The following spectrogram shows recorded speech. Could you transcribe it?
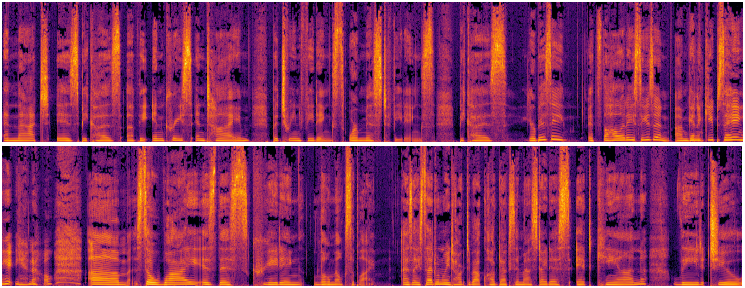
And that is because of the increase in time between feedings or missed feedings because you're busy. It's the holiday season. I'm going to keep saying it, you know. Um, so, why is this creating low milk supply? As I said when we talked about clogged ducts and mastitis, it can lead to,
